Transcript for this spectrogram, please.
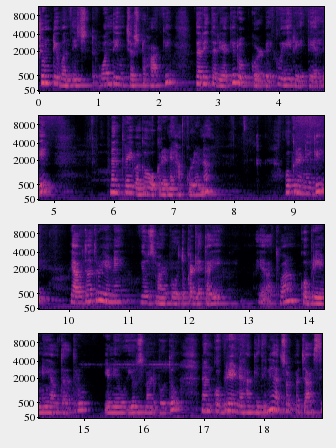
ಶುಂಠಿ ಒಂದಿಷ್ಟು, ಒಂದು ಇಂಚಷ್ಟು ಹಾಕಿ ತರಿ ತರಿಯಾಗಿ ರುಬ್ಕೊಳ್ಬೇಕು ಈ ರೀತಿಯಲ್ಲಿ. ನಂತರ ಇವಾಗ ಒಗ್ಗರಣೆ ಹಾಕ್ಕೊಳ್ಳೋಣ. ಒಗ್ಗರಣೆಗೆ ಯಾವುದಾದ್ರೂ ಎಣ್ಣೆ ಯೂಸ್ ಮಾಡ್ಬೋದು. ಕಡಲೆಕಾಯಿ ಅಥವಾ ಕೊಬ್ಬರಿ ಎಣ್ಣೆ ಯಾವುದಾದ್ರೂ ಎಣ್ಣೆ ಯೂಸ್ ಮಾಡ್ಬೋದು. ನಾನು ಕೊಬ್ಬರಿ ಎಣ್ಣೆ ಹಾಕಿದ್ದೀನಿ. ಅದು ಸ್ವಲ್ಪ ಜಾಸ್ತಿ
